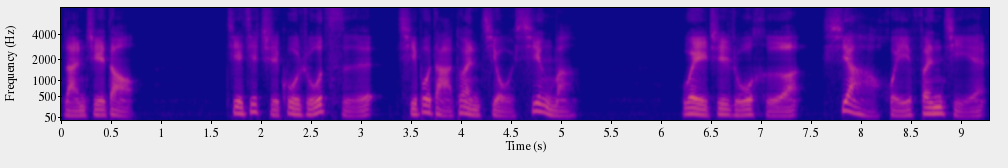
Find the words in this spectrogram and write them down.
兰知道。姐姐只顾如此，岂不打断酒兴吗？未知如何，下回分解。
